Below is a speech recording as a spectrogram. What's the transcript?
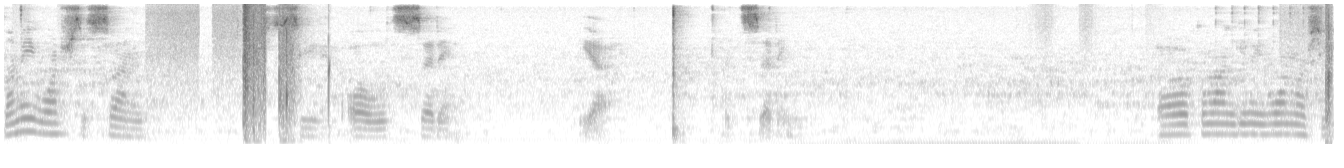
let me watch the sun. See. Oh, it's setting. Yeah. It's setting. Oh, come on, give me one more seat.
